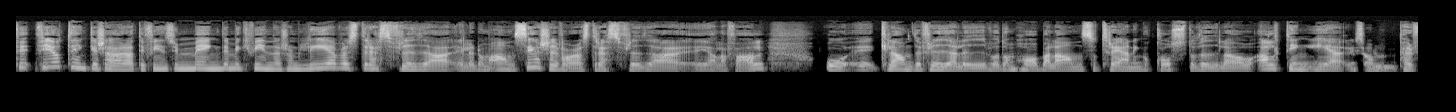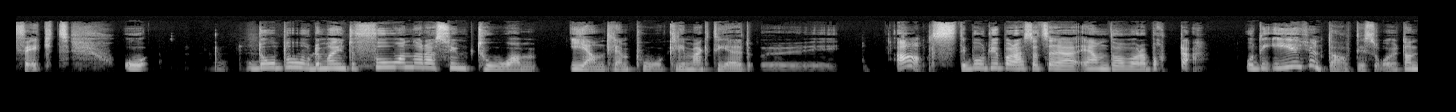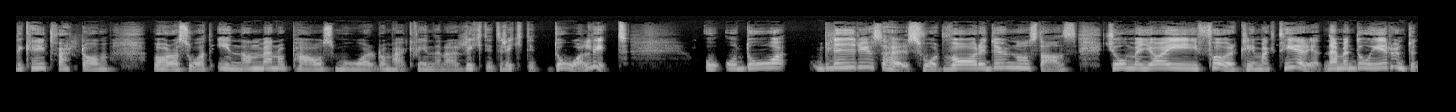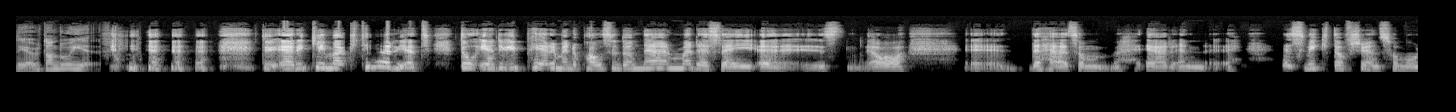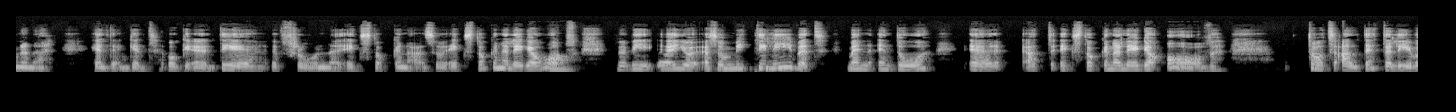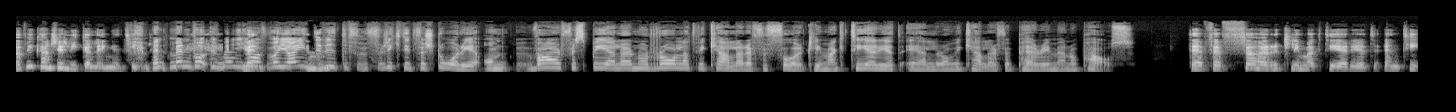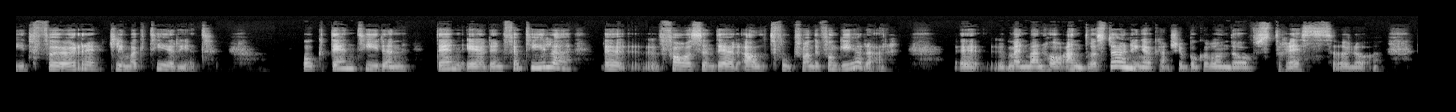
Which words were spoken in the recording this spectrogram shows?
För, för, jag tänker så här att det finns ju mängder med kvinnor som lever stressfria eller de anser sig vara stressfria i alla fall och eh, klanderfria liv och de har balans och träning och kost och vila och allting är liksom mm. perfekt. Och då borde man ju inte få några symptom egentligen på klimakteriet eh, alls. Det borde ju bara så att säga en dag vara borta. Och det är ju inte alltid så, utan det kan ju tvärtom vara så att innan menopaus mår de här kvinnorna riktigt, riktigt dåligt. Och, och då blir det ju så här svårt. Var är du någonstans? Jo, men jag är i förklimakteriet. Nej, men då är du inte det, utan då är... du är i klimakteriet. Då är du i perimenopausen, då närmar det sig eh, ja, eh, det här som är en, en svikt av könshormonerna helt enkelt. Och eh, det är från äggstockarna. Alltså äggstockarna lägger av. Ja. För vi är ju alltså mitt i livet, men ändå är att äggstockarna lägger av. Trots allt detta lever vi kanske lika länge till. Men, men, vad, men, jag, men vad jag inte mm. lite för, riktigt förstår är om varför spelar det någon roll att vi kallar det för förklimakteriet eller om vi kallar det för perimenopaus? Därför förklimakteriet en tid före klimakteriet. Och den tiden, den är den fertila eh, fasen där allt fortfarande fungerar. Eh, men man har andra störningar kanske på grund av stress eller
